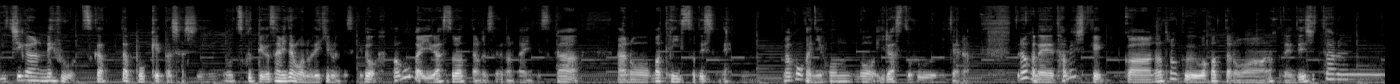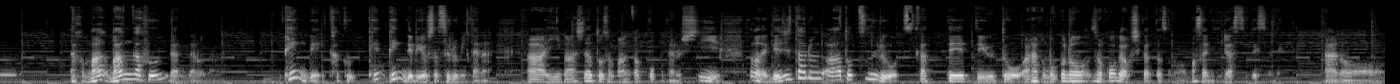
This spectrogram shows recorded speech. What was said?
一眼レフを使ったボケた写真を作ってくださいみたいなこともできるんですけど、まあ、今回イラストだったのでそういうのはないんですが、あの、まあ、テイストですね。まあ、今回日本のイラスト風みたいな。なんかね、試した結果、なんとなく分かったのは、なんかね、デジタル、なんか、ま、漫画風なんだろうな。ペンで書く、ペン、ペンで描写するみたいな、あ言い回しだとその漫画っぽくなるし、なんかね、デジタルアートツールを使ってっていうと、あ、なんか僕の、その今回欲しかったその、まさにイラストですよね。あの、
